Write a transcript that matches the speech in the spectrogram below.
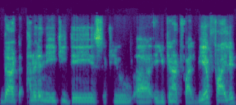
that 180 days, if you uh, you cannot file. We have filed it.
